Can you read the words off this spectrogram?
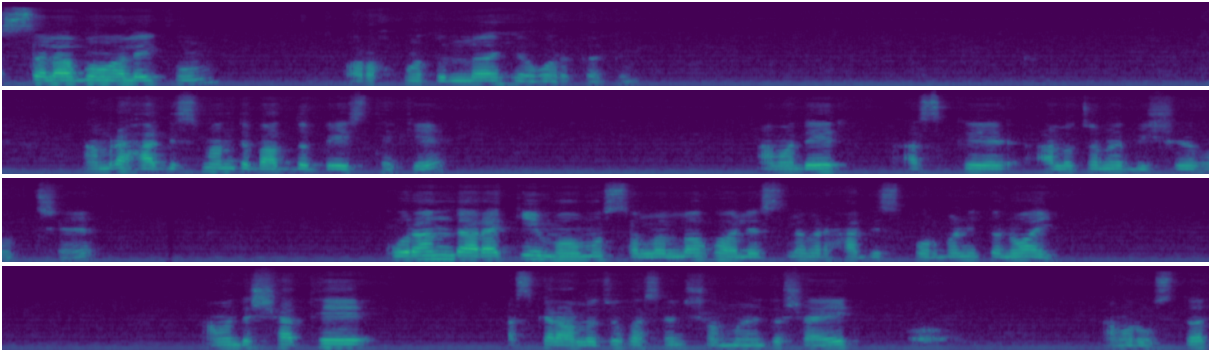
আসসালামু আলাইকুম রহমতুল্লাহ আমরা হাদিস মানতে বাধ্য পেজ থেকে আমাদের আজকের আলোচনার বিষয় হচ্ছে, কোরআন দ্বারা কি মোহাম্মদ সাল্লাহ আলাইস্লামের হাদিস প্রমাণিত নয়? আমাদের সাথে আজকের আলোচক আছেন সম্মানিত শাহেক আমার উস্তাদ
